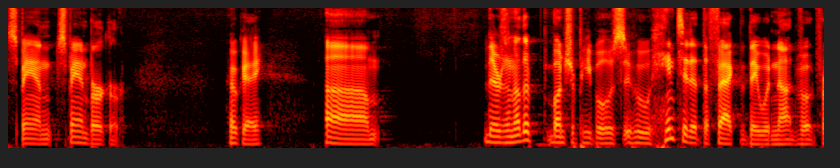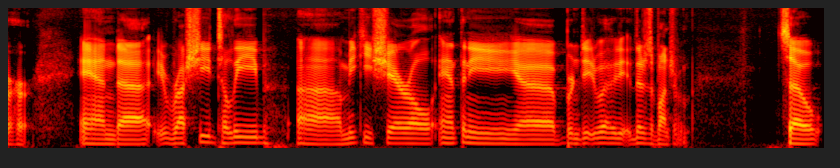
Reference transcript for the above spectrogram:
Span spanberger. Okay. Um, there's another bunch of people who, who hinted at the fact that they would not vote for her. And uh, Rashid Tlaib, uh, Mikie Sherrill, Anthony uh, Brindisi, there's a bunch of them. So,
